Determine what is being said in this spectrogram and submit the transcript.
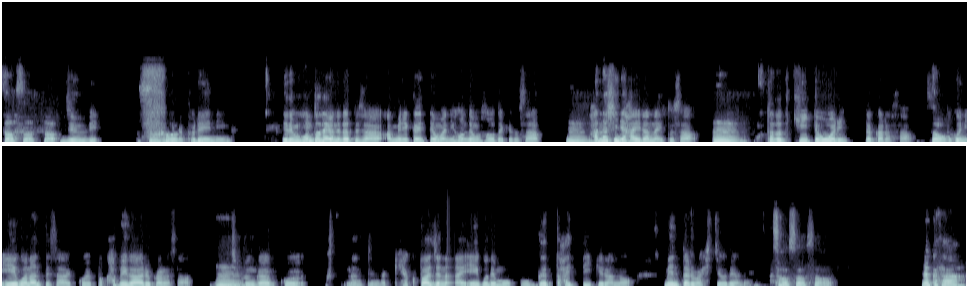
そうそうそう。準備。準備とかトレーニング。いやでも本当だよね。だってさ、アメリカ行ってもまあ日本でもそうだけどさ、うん。話に入らないとさ、うん。ただ聞いて終わりだからさ、そ特に英語なんてさ、こうやっぱ壁があるからさ、う。うん、自分がこう、なんていうんだっけ、100%じゃない英語でもこうグッと入っていけるあのメンタルは必要だよね。そうそうそう。なんかさ、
